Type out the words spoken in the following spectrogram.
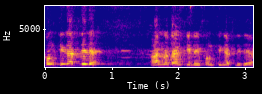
पंक्ती घातलेल्या अन्नदान केलंय पंक्ती घातलेल्या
